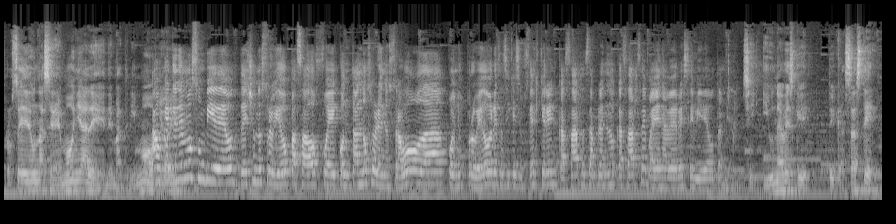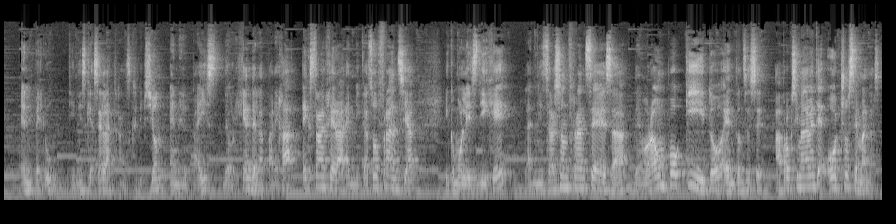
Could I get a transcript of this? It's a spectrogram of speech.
procede una ceremonia de, de matrimonio. Aunque ¿eh? tenemos un video, de hecho nuestro video pasado fue contando sobre nuestra boda con los proveedores, así que si ustedes quieren casarse, están planeando casarse, vayan a ver ese video también. Sí, y una vez que te casaste en Perú, tienes que hacer la transcripción en el país de origen de la pareja extranjera, en mi caso Francia. Y como les dije, la administración francesa demora un poquito, entonces eh, aproximadamente 8 semanas,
